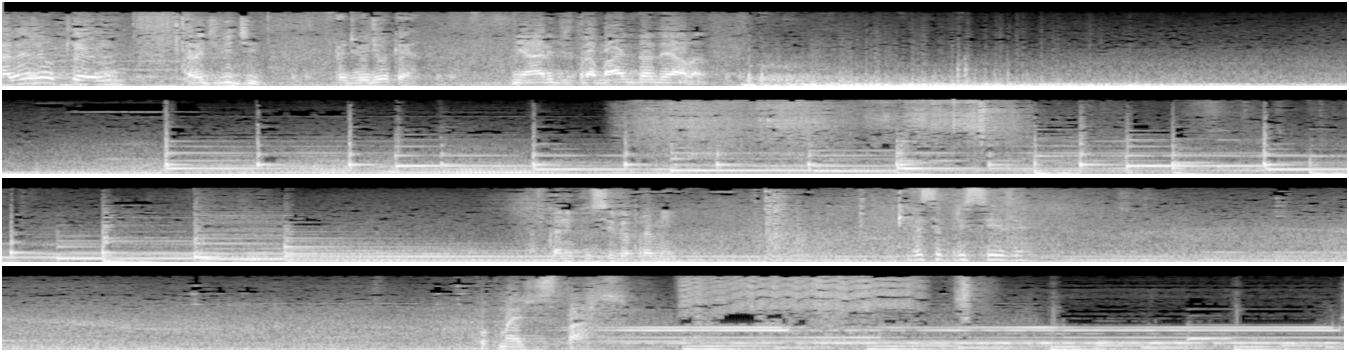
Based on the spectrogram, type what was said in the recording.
laranja é o quê, hein? Para dividir. Para dividir o quê? minha área de trabalho da dela. Tá ficando impossível para mim. O que você precisa? Pouco mais de espaço.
